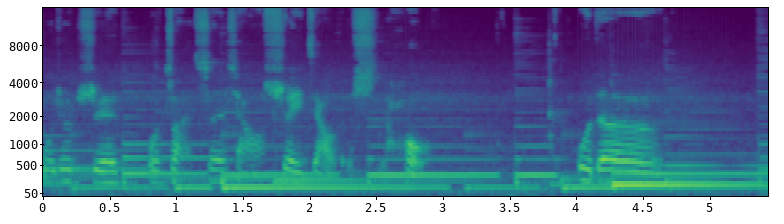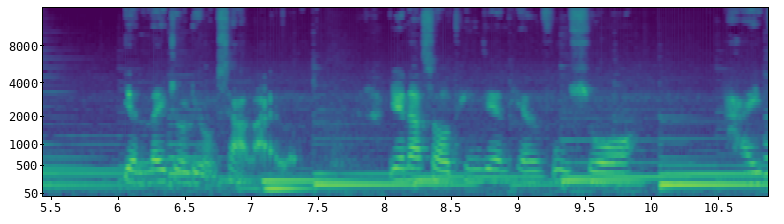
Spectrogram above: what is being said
我就觉我转身想要睡觉的时候，我的眼泪就流下来了。因为那时候听见天父说：“孩子，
